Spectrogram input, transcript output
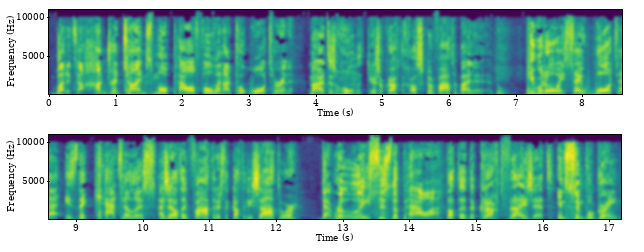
But it's a hundred times more powerful when I put water in it. Maar het is honderd keer zo krachtig als ik er water bij doe. He would always say, water is the catalyst Hij zei altijd, water is de katalysator that releases the power dat de, de kracht vrijzet in simple green.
